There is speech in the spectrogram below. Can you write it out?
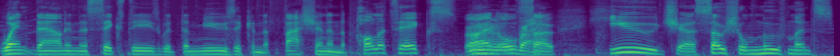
went down in the 60s with the music and the fashion and the politics, right? Mhm, also, right. huge uh, social movements.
